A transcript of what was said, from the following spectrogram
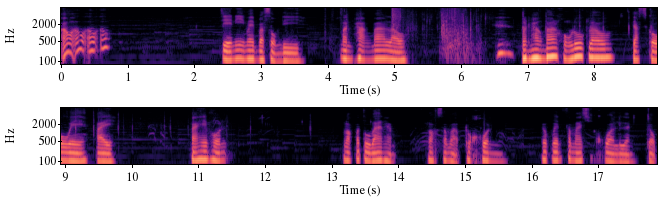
เอาเอาเอาเอาเจนี่ไม่ผสมดี มันพังบ้านเรา มันพังบ้านของลูกเรา just go away ไป ไปให้พ้น ล็อกประตูบ้านครับ ล็อกสำหรับทุกคน ยกเว้นสมาชิกครัวเรือน จบ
